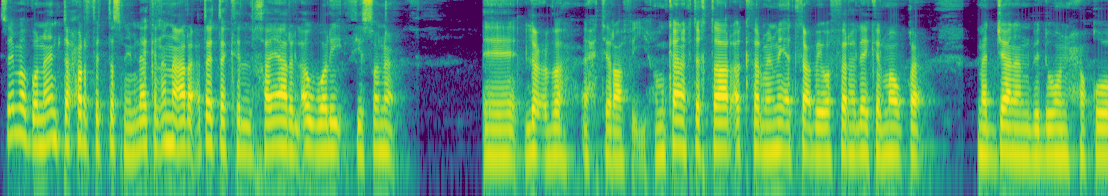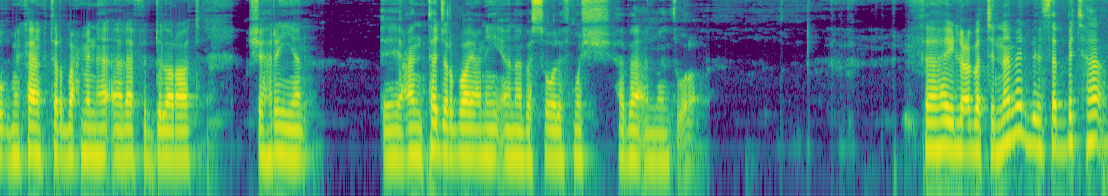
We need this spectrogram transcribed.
زي ما قلنا أنت حر في التصميم لكن أنا أعطيتك الخيار الأولي في صنع آه، لعبة احترافية. ومكانك تختار أكثر من مئة لعبة يوفرها لك الموقع مجانا بدون حقوق. مكانك تربح منها آلاف الدولارات شهريا. عن تجربة يعني أنا بسولف مش هباء منثورا. فهي لعبة النمل بنثبتها.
